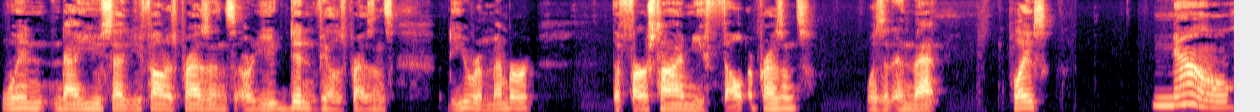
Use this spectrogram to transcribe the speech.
when now you said you felt his presence or you didn't feel his presence, do you remember the first time you felt a presence? Was it in that place? No.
